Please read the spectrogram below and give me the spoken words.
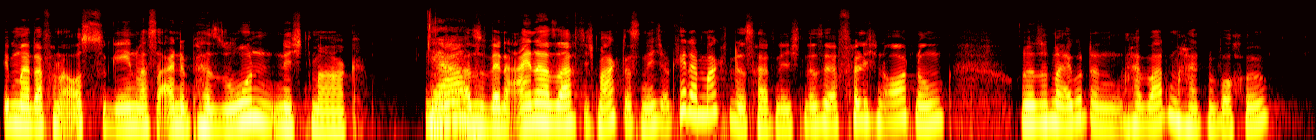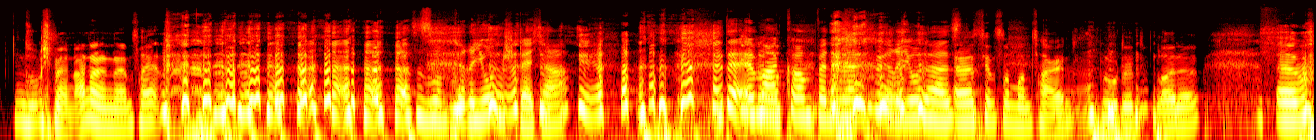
immer davon auszugehen, was eine Person nicht mag. Ja. Ja. Also wenn einer sagt, ich mag das nicht, okay, dann mag er das halt nicht. Und das ist ja völlig in Ordnung. Und dann sagt man, ja gut, dann halt warten wir halt eine Woche. Dann suche ich mir einen anderen in der Zeit. Das ist so ein Periodenstecher, der immer kommt, wenn du eine Periode hast. Er ist jetzt nochmal Zeit. Blutet, Leute. Ähm,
